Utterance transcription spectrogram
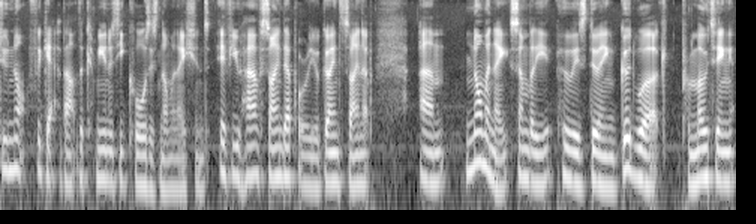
do not forget about the community causes nominations. If you have signed up or you're going to sign up, um, nominate somebody who is doing good work promoting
